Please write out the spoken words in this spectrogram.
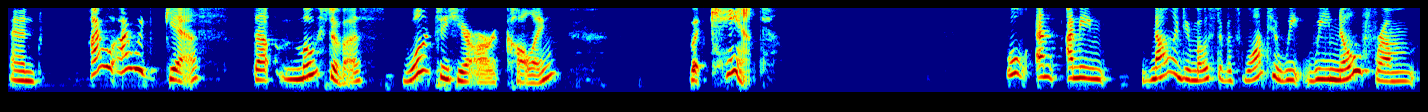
And I, w- I would guess that most of us want to hear our calling, but can't. Well, and I mean, not only do most of us want to, we we know from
